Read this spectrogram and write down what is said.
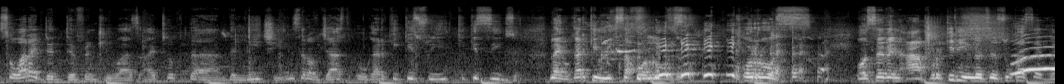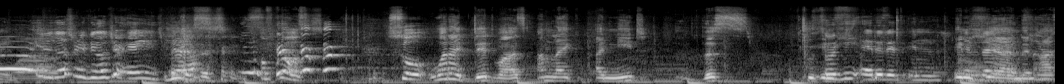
So what I did differently was I took the the lychee instead of just oh, ugar kiki sweet kiki sigzo like ugar ki mixa or or rose or seven up or kini no super seven. You just revealed your age. bro. Yes, of course. So what I did was I'm like I need this to So inf- he added it in in the here and then I,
